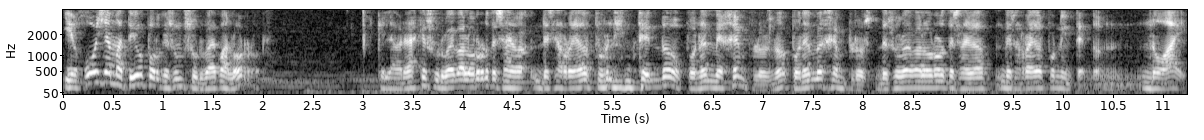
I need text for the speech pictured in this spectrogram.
Y el juego es llamativo porque es un survival horror. Que la verdad es que survival horror desarrollados por Nintendo, ponedme ejemplos, ¿no? Ponedme ejemplos de survival horror desarrollados por Nintendo. No hay.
